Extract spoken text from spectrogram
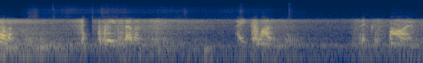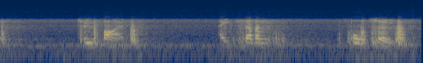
seven, three seven, eight one, six five, two five, eight seven, four two.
